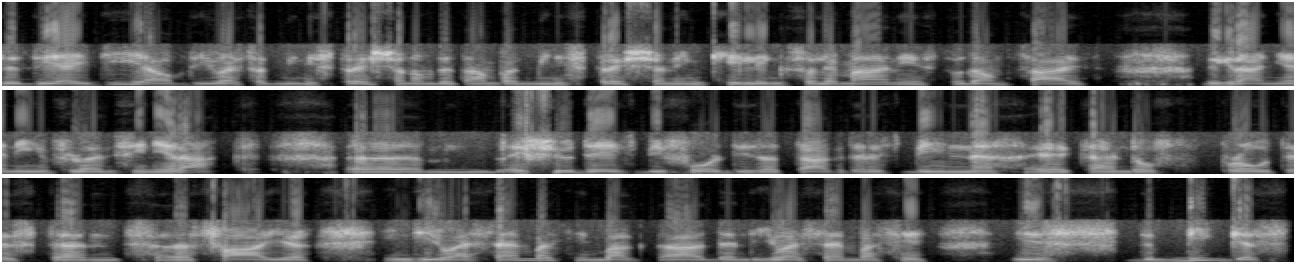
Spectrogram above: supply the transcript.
the the idea of the U.S. administration of the Trump administration in killing Soleimani is to downsize the Iranian influence in Iraq. Um, a few days before this attack, there has been a kind of protest and uh, fire in the U.S. Embassy in Baghdad, and the U.S. Embassy is the biggest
